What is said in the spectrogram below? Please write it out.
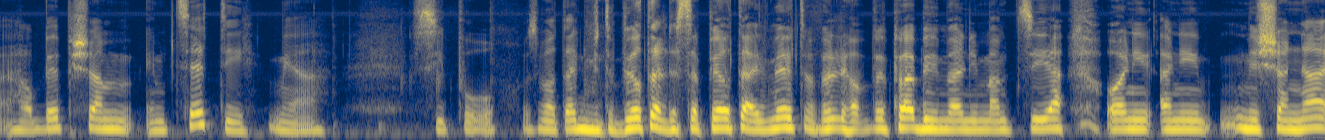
הרבה שם המצאתי מהסיפור. זאת אומרת, אני מדברת על לספר את האמת, אבל הרבה פעמים אני ממציאה, או אני, אני משנה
